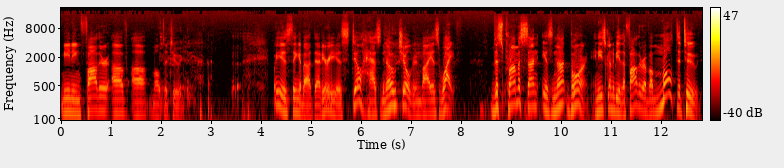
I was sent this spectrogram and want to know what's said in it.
meaning father of a multitude. well, you just think about that. Here he is, still has no children by his wife. This promised son is not born, and he's going to be the father of a multitude.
